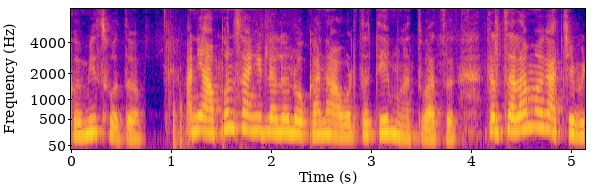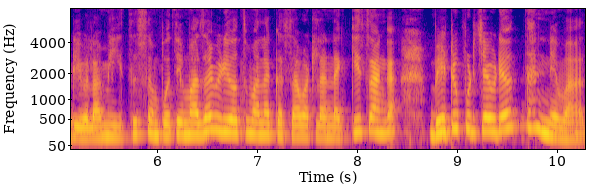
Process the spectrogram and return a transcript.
कमीच होतं. आणि आपण सांगितलेलं लोकांना आवडतं ते महत्त्वाचं. तर चला मग आजच्या व्हिडिओला मी इथं संपवते. माझा व्हिडिओ तुम्हाला कसा वाटला नक्की सांगा. भेटू पुढच्या व्हिडिओत. धन्यवाद.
